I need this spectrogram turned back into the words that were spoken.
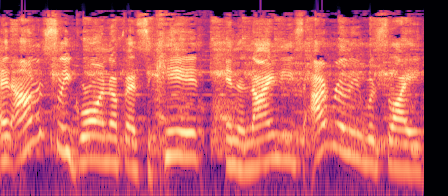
And honestly, growing up as a kid in the '90s, I really was like,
